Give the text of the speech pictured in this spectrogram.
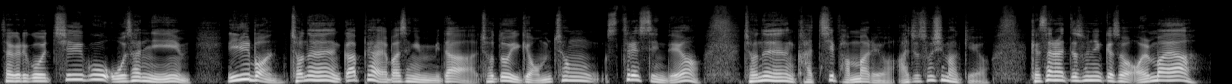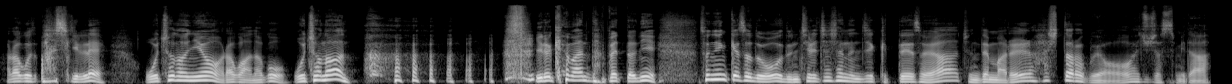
자, 그리고 7954님, 1번. 저는 카페 알바생입니다. 저도 이게 엄청 스트레스인데요. 저는 같이 반말해요. 아주 소심하게요. 계산할 때 손님께서 얼마야? 라고 하시길래 5천원이요? 라고 안 하고 5천원! 이렇게만 답했더니 손님께서도 눈치를 채셨는지 그때서야 존댓말을 하시더라고요. 해주셨습니다.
